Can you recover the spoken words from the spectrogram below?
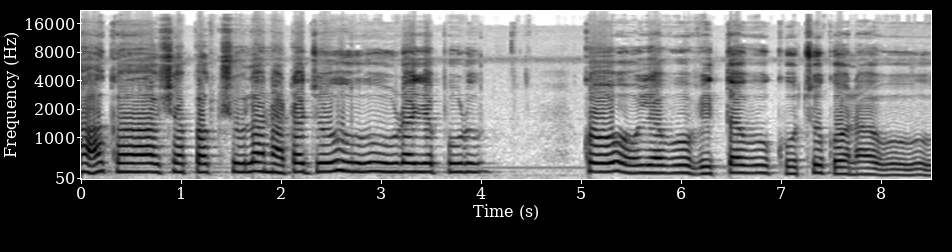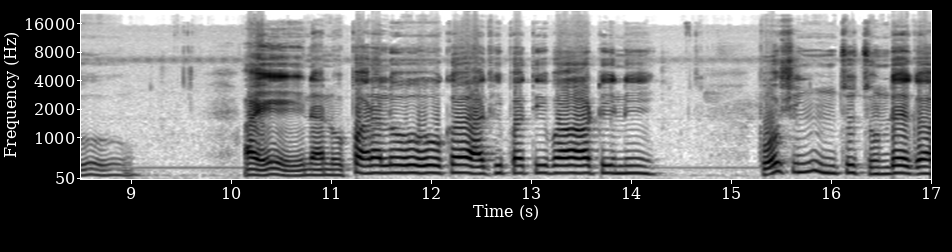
ఆకాశ పక్షుల నట ఎప్పుడు కోయవు విత్తవు కూర్చుకొనవు. అయినను పరలోక అధిపతి వాటిని పోషించుచుండెగా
